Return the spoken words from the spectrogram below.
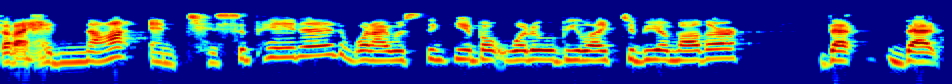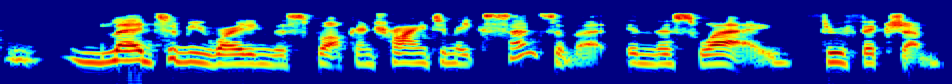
that I had not anticipated when I was thinking about what it would be like to be a mother that that led to me writing this book and trying to make sense of it in this way through fiction.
